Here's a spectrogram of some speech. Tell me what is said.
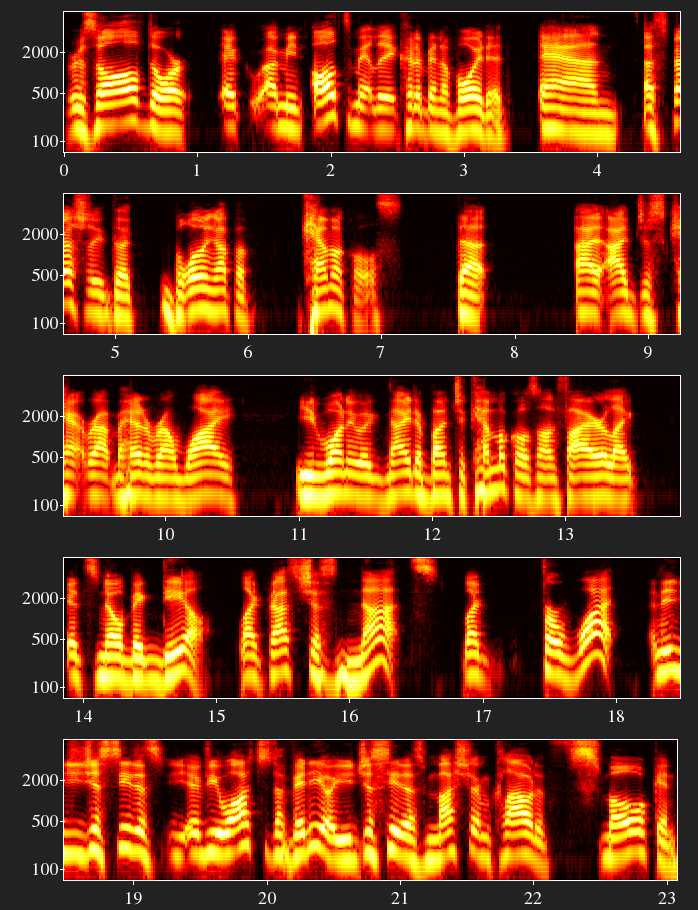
resolved or it, I mean, ultimately it could have been avoided. And especially the blowing up of chemicals that I, I just can't wrap my head around why you'd want to ignite a bunch of chemicals on fire like it's no big deal. Like that's just nuts. Like for what? And then you just see this if you watch the video, you just see this mushroom cloud of smoke and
